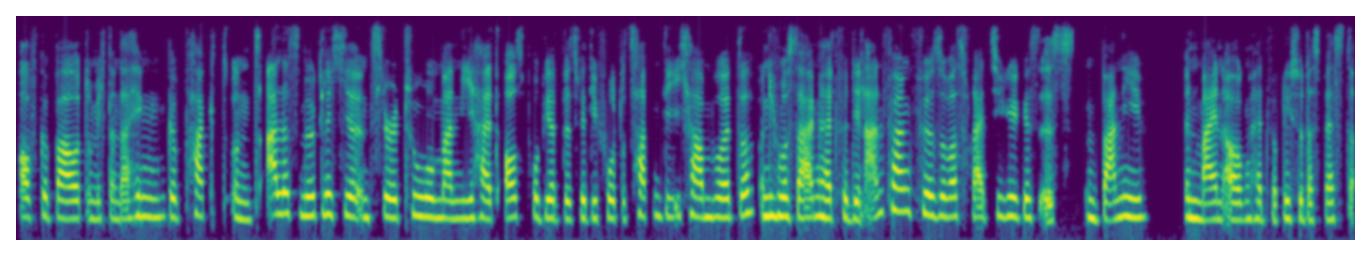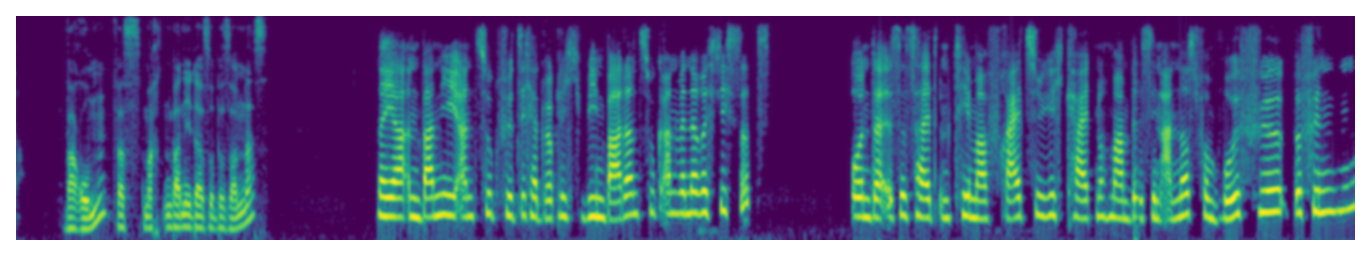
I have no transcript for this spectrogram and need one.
aufgebaut und mich dann dahin gepackt und alles Mögliche in Zero Two Money halt ausprobiert, bis wir die Fotos hatten, die ich haben wollte. Und ich muss sagen, halt für den Anfang, für sowas Freizügiges ist ein Bunny in meinen Augen halt wirklich so das Beste. Warum? Was macht ein Bunny da so besonders? Naja, ein Bunny-Anzug fühlt sich halt wirklich wie ein Badeanzug an, wenn er richtig sitzt. Und da ist es halt im Thema Freizügigkeit nochmal ein bisschen anders vom Wohlfühlbefinden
